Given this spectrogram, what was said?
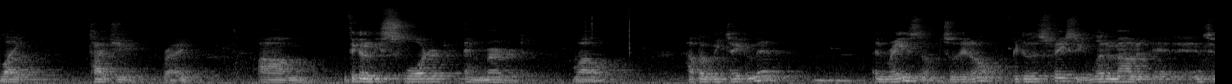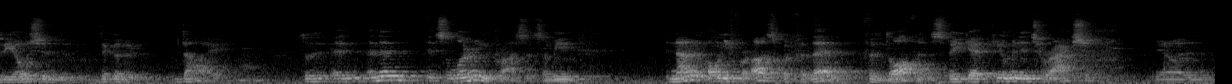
like Taiji, right? Um, they're going to be slaughtered and murdered. Well, how about we take them in and raise them so they don't? Because let's face it, you let them out in, in, into the ocean, they're going to die. So, and, and then it's a learning process. I mean, not only for us, but for them, for the dolphins, they get human interaction, you know, and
